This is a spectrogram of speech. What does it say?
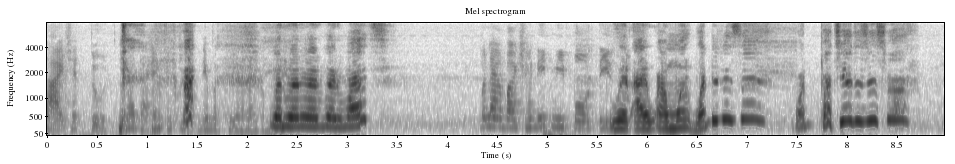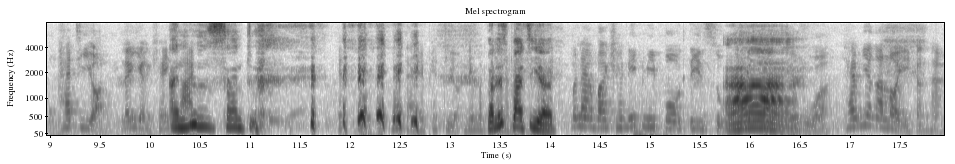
ทรายเช็ดตูดแต่แพทิออตนี่มันคืออะไรกัน wait wait wait wait what แมลงบางชนิดมีโปรตีน Wait I I want what did it say what patio is this for แพทิออตและยังใช้ and use sun to แต่แพทิออตนี่มัน what is patio แมลงบางชนิดมีโปรตีนสูง อ่า เนื้อวัวแถมยังอร่อยอีกต่างหาก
